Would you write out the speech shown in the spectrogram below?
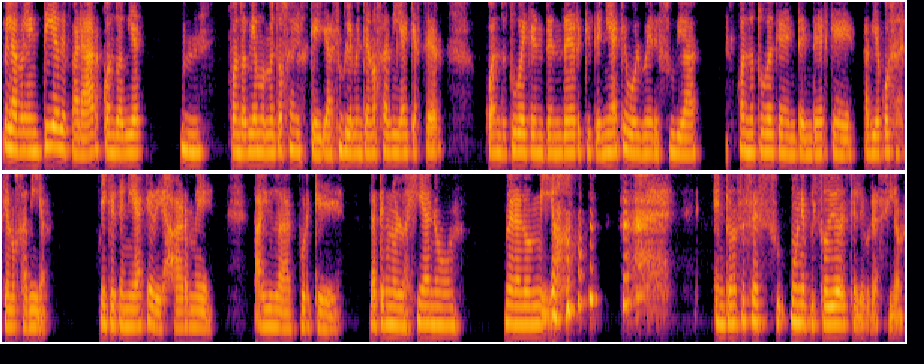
la valentía de parar cuando había, mm, cuando había momentos en los que ya simplemente no sabía qué hacer, cuando tuve que entender que tenía que volver a estudiar, cuando tuve que entender que había cosas que no sabía y que tenía que dejarme ayudar porque la tecnología no, no era lo mío. Entonces es un episodio de celebración.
